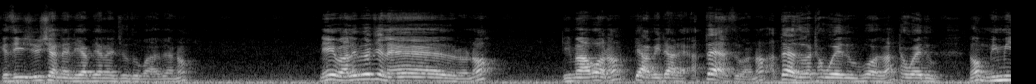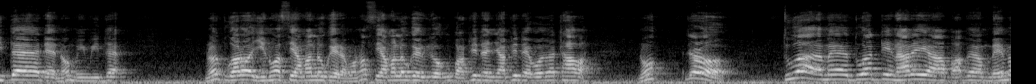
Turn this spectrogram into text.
ကစီယူ channel လေးကပြန်လဲကြိုးတူပါဗျာနော်နေဘာလို့ပြောချင်လဲဆိုတော့နော်ဒီမှာပေါ့နော်ပြပေးထားတယ်အသက်ဆိုတာနော်အသက်ဆိုတာထဝဲသူပေါ့ဗျာထဝဲသူနော်မီမီတက်တဲ့နော်မီမီတက်နော်သူကတော့အရင်တော့ဆီယာမလောက်ခဲ့တာပေါ့နော်ဆီယာမလောက်ခဲ့ပြီးတော့အခုဘာဖြစ်တယ်ညာဖြစ်တယ်ပေါ့ဗျာထားပါနော်အဲ့တော့ तू ကအမေ तू ကတင်ထားတဲ့ဟာဘာပြောမဲမ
